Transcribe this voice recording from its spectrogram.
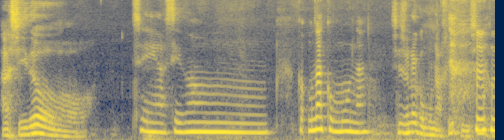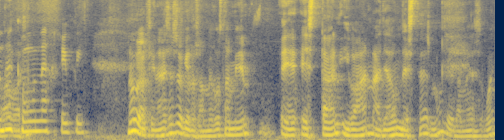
ha sido... Sí, ha sido un- una comuna. Sí, es una comuna hippie. sí, una comuna hippie. No, pero al final es eso, que los amigos también eh, están y van allá donde estés, ¿no? Que también es guay.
